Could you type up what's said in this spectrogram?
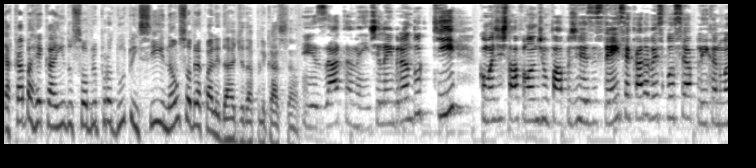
acaba recaindo sobre o produto em si e não sobre a qualidade da aplicação. Exatamente. Lembrando que, como a gente estava falando de um papo de resistência, cada vez que você aplica numa,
